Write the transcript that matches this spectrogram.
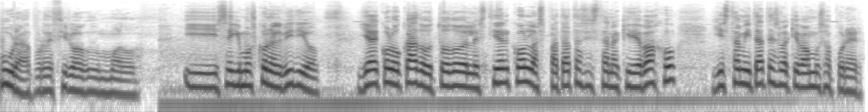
pura, por decirlo de algún modo. Y seguimos con el vídeo. Ya he colocado todo el estiércol, las patatas están aquí debajo y esta mitad es la que vamos a poner.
